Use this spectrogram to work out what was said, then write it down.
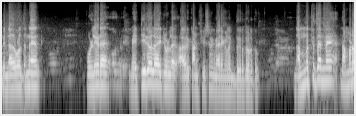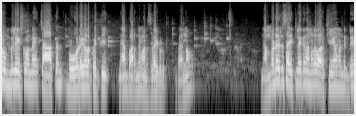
പിന്നെ അതുപോലെ തന്നെ പുള്ളിയുടെ മെറ്റീരിയൽ ആയിട്ടുള്ള ആ ഒരു കൺഫ്യൂഷനും കാര്യങ്ങളും തീർത്തു കൊടുത്തു. നമുക്ക് തന്നെ നമ്മുടെ മുമ്പിലേക്ക് വന്ന ചാത്തൻ ബോർഡുകളെ പറ്റി ഞാൻ പറഞ്ഞ് മനസ്സിലാക്കി കൊടുക്കും. കാരണം നമ്മുടെ ഒരു സൈറ്റിലേക്ക് നമ്മൾ വർക്ക് ചെയ്യാൻ വേണ്ടിയിട്ട്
